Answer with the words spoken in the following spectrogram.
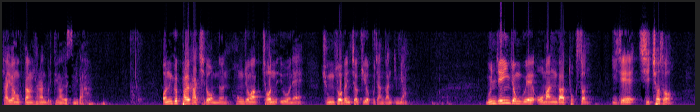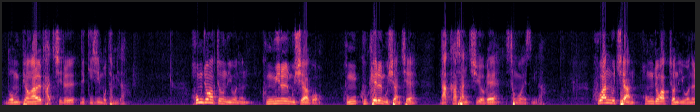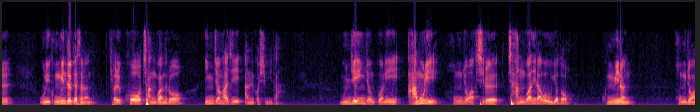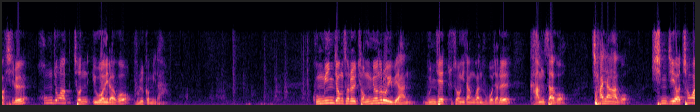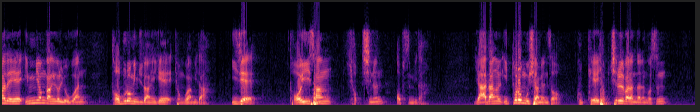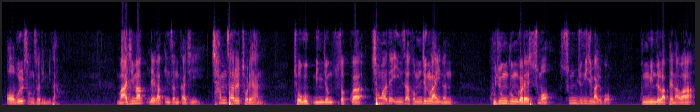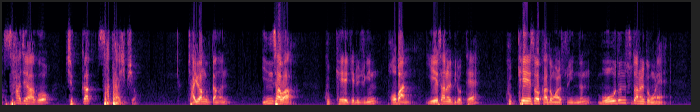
자유한국당 현안 브리핑 하겠습니다. 언급할 가치도 없는 홍종학 전 의원의 중소벤처기업부 장관 임명. 문재인 정부의 오만과 독선, 이제 지쳐서 논평할 가치를 느끼지 못합니다. 홍종학 전 의원은 국민을 무시하고 국- 국회를 무시한 채 낙하산 취업에 성공했습니다. 후한무치한 홍종학 전 의원을 우리 국민들께서는 결코 장관으로 인정하지 않을 것입니다. 문재인 정권이 아무리 홍종학 씨를 장관이라고 우겨도 국민은 홍종학 씨를 홍종학 전 의원이라고 부를 겁니다. 국민 정서를 정면으로 위배한 문재투성이 장관 후보자를 감싸고 찬양하고 심지어 청와대에 임명 강행을 요구한 더불어민주당에게 경고합니다. 이제 더 이상 협치는 없습니다. 야당을 이토록 무시하면서 국회에 협치를 바란다는 것은 어불성설입니다. 마지막 내각 인선까지 참사를 초래한 조국 민정수석과 청와대 인사 검증 라인은 구중궁궐에 숨어 숨죽이지 말고 국민들 앞에 나와 사죄하고 즉각 사퇴하십시오. 자유한국당은 인사와 국회에 계류 중인 법안, 예산을 비롯해 국회에서 가동할 수 있는 모든 수단을 동원해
